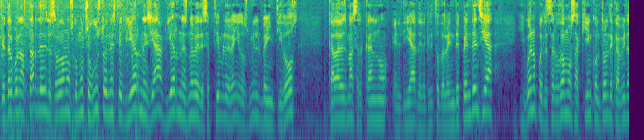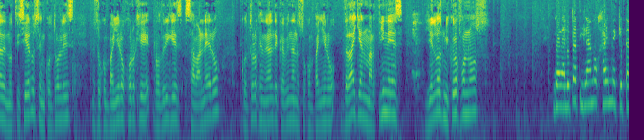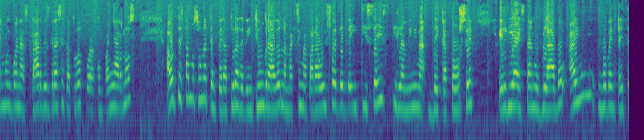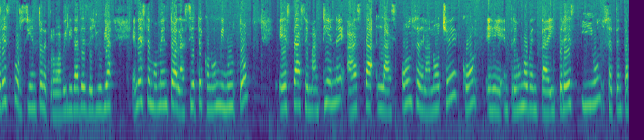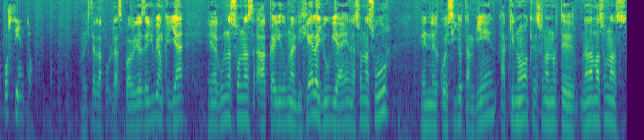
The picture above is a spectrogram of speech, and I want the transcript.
¿Qué tal? Buenas tardes, les saludamos con mucho gusto en este viernes ya, viernes 9 de septiembre del año 2022, cada vez más cercano el día del grito de la independencia. Y bueno, pues les saludamos aquí en control de cabina de noticieros, en controles nuestro compañero Jorge Rodríguez Sabanero, control general de cabina nuestro compañero Dryan Martínez y en los micrófonos. Guadalupe Atilano, Jaime, ¿qué tal? Muy buenas tardes, gracias a todos por acompañarnos. Ahorita estamos a una temperatura de 21 grados, la máxima para hoy fue de 26 y la mínima de 14. El día está nublado, hay un 93% de probabilidades de lluvia en este momento a las 7 con un minuto. Esta se mantiene hasta las 11 de la noche con eh, entre un 93 y un 70%. Ahí están las probabilidades de lluvia, aunque ya en algunas zonas ha caído una ligera lluvia, ¿eh? en la zona sur, en el Cuecillo también, aquí no, aquí en la zona norte nada más unas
